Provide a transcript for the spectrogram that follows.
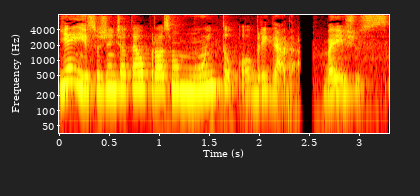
E é isso, gente. Até o próximo. Muito obrigada. Beijos.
